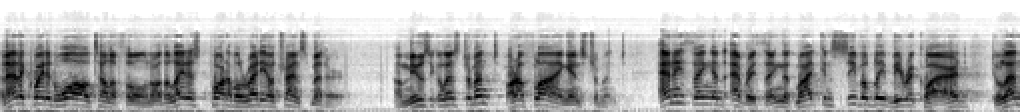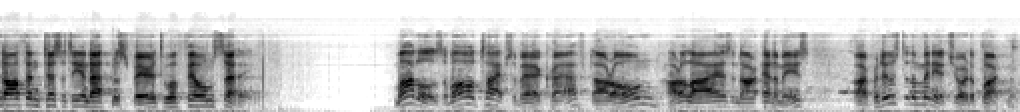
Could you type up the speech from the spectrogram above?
an antiquated wall telephone or the latest portable radio transmitter, a musical instrument or a flying instrument, anything and everything that might conceivably be required to lend authenticity and atmosphere to a film setting. Models of all types of aircraft, our own, our allies, and our enemies, are produced in the miniature department.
